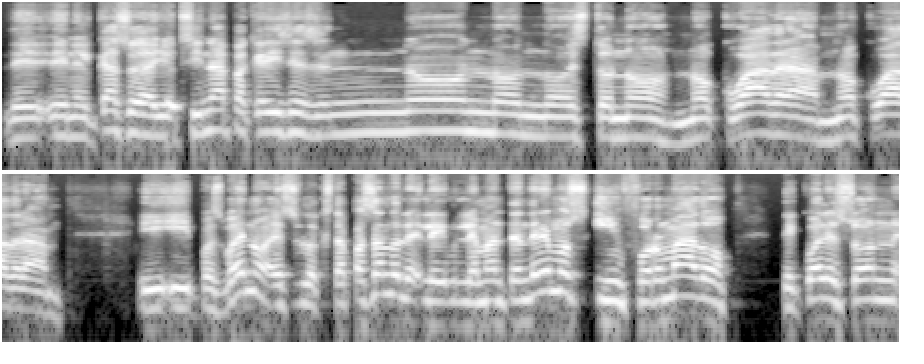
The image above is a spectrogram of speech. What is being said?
de, en el caso de Ayotzinapa que dices, no, no, no, esto no, no cuadra, no cuadra. Y, pues bueno, eso es lo que está pasando. Le, le, mantendremos informado de cuáles son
